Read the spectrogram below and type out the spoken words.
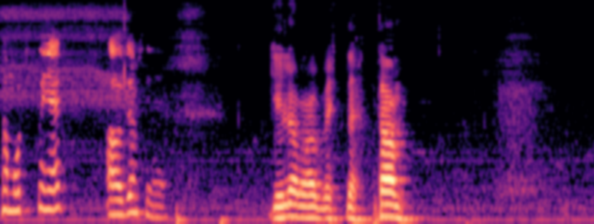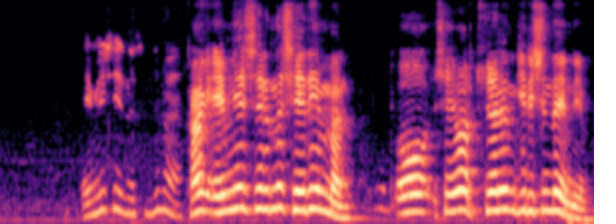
Tam ortasına gel. Alacağım seni. Geliyorum abi bekle. Tamam. Emniyet şeridindesin değil mi? Kanka emniyet şeridinde şeydeyim ben. O şey var tünelin girişindeyim diyeyim.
